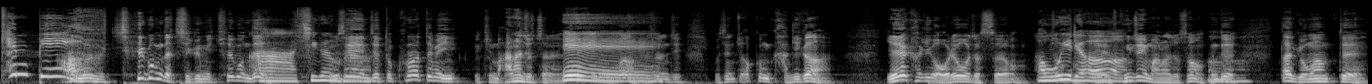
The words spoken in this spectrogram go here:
캠핑. 아유 최고입니다. 지금이 최고인데 아, 지금. 요새 어. 이제 또 코로나 때문에 이렇게 많아졌잖아요. 예. 그래서 이제 요새는 조금 가기가 예약하기가 어려워졌어요. 아, 오히려. 좀, 예, 굉장히 많아져서 근데 어. 딱 요맘때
